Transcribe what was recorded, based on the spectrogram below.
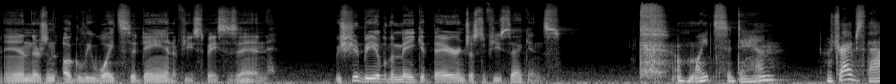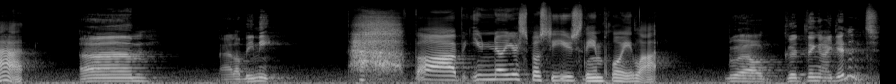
And there's an ugly white sedan a few spaces in. We should be able to make it there in just a few seconds. A white sedan? Who drives that? Um, that'll be me. Bob, you know you're supposed to use the employee lot. Well, good thing I didn't.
